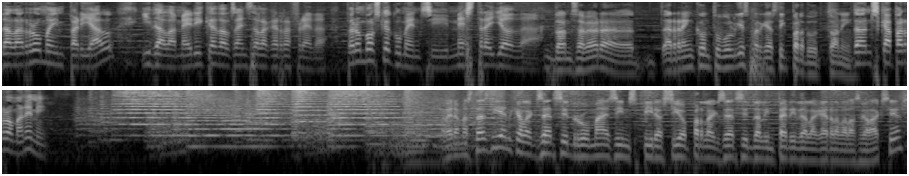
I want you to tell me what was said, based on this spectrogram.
de la Roma imperial i de l'Amèrica dels anys de la Guerra Freda. Per on vols que comenci, mestre Yoda? Doncs a veure, arrenca on tu vulguis perquè estic perdut, Toni. Doncs cap a Roma, anem-hi. Veure, m'estàs dient que l'exèrcit romà és inspiració per l'exèrcit de l'imperi de la Guerra de les Galàxies?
